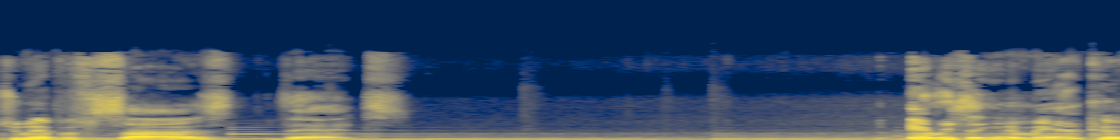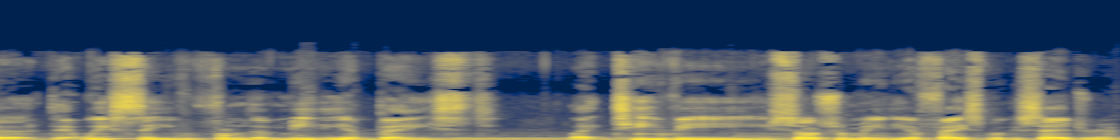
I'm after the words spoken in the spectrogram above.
to emphasize that everything in America that we see from the media based, like TV, social media, Facebook, etc.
